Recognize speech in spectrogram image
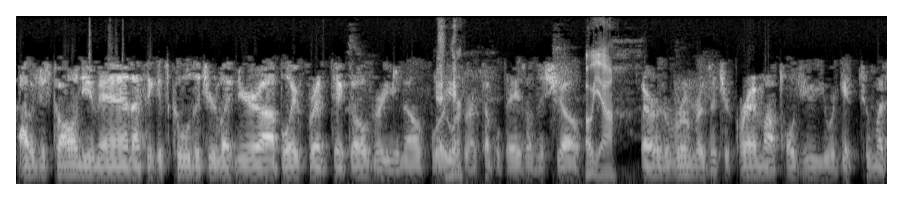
I was just calling you, man. I think it's cool that you're letting your uh, boyfriend take over, you know, for you for a couple days on the show. Oh, yeah. I heard a rumor that your grandma told you you were getting too much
